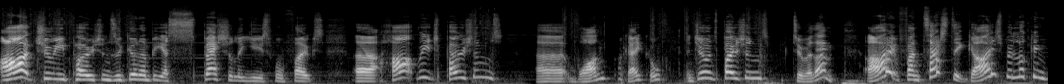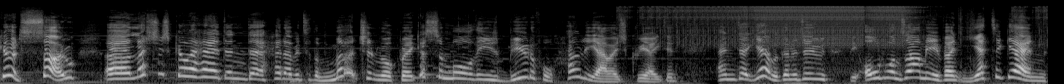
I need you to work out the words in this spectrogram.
Archery potions are going to be especially useful, folks. Uh, heart reach potions. Uh, one. Okay, cool. Endurance potions. Two of them. All right, fantastic, guys. We're looking good. So, uh, let's just go ahead and uh, head over to the merchant real quick. Get some more of these beautiful holy arrows created. And uh, yeah, we're going to do the Old Ones Army event yet again.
